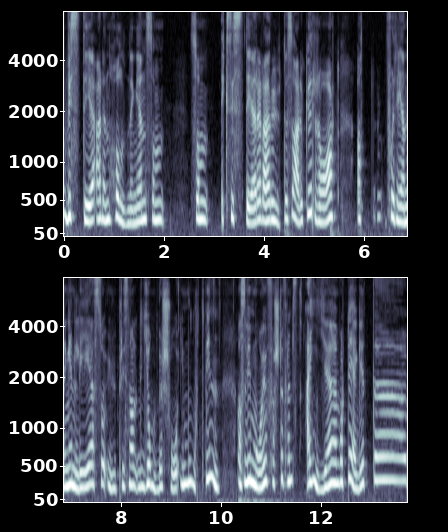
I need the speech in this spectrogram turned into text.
hvis det er den holdningen som, som eksisterer der ute, så er det ikke rart at foreningen Les og Uprisen jobber så i motvind. Altså, vi må jo først og fremst eie vårt eget eh,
